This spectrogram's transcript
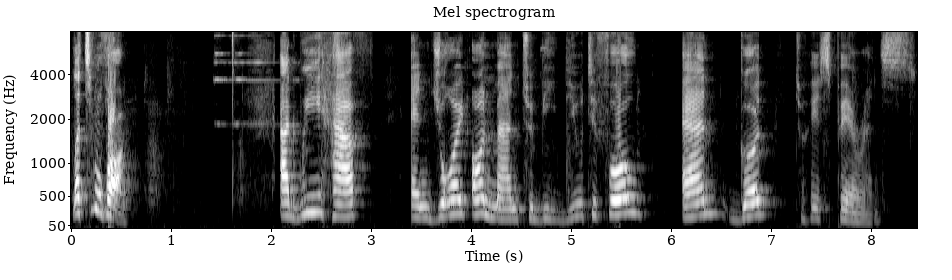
Let's move on. And we have enjoined on man to be dutiful and good to his parents.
